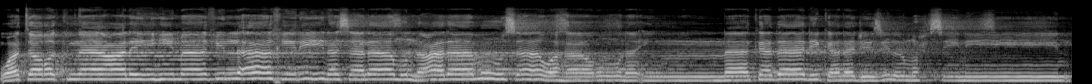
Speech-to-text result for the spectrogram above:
وتركنا عليهما في الآخرين سلام على موسى وهارون إنا كذلك نجزي المحسنين.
